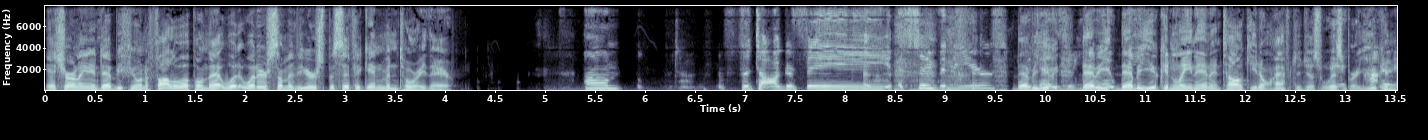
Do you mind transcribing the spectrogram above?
Yeah, Charlene and Debbie, if you want to follow up on that, what what are some of your specific inventory there? Um, photography, souvenirs. Debbie, you can, Debbie, you know, Debbie, we, you can lean in and talk. You don't have to just whisper. You can.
